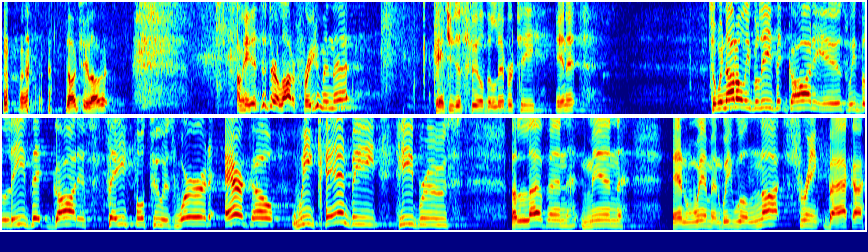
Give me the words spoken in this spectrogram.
Don't you love it? I mean, isn't there a lot of freedom in that? Can't you just feel the liberty in it? So we not only believe that God is, we believe that God is faithful to His word. Ergo, we can be Hebrews 11 men and women. We will not shrink back. I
